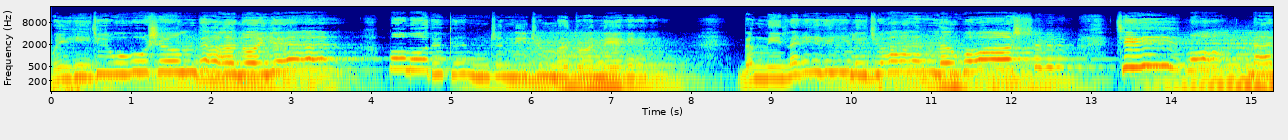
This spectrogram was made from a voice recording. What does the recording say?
为一句无声的诺言，默默地跟着你这么多年。当你累了倦了，我是寂寞难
